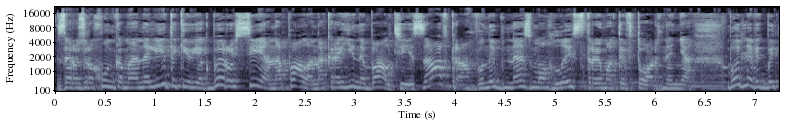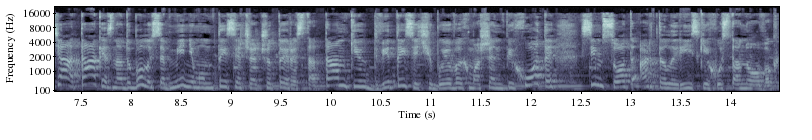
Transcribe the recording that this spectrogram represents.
За розрахунками аналітиків, якби Росія напала на країни Балтії завтра, вони б не змогли стримати вторгнення. Бо для відбиття атаки знадобилося б мінімум 1400 танків, 2000 бойових машин піхоти, 700 артилерійських установок.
